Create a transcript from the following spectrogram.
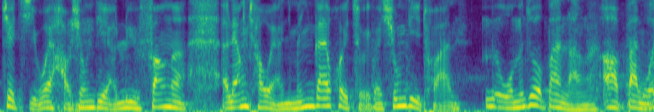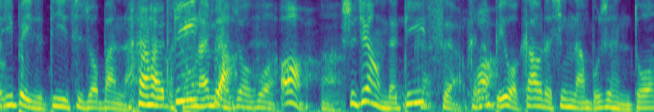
这几位好兄弟啊，吕方啊，呃，梁朝伟啊，你们应该会组一个兄弟团。嗯我们做伴郎啊，啊，伴郎。我一辈子第一次做伴郎，第一从来没有做过。哦啊，是这样的，第一次，可能比我高的新郎不是很多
